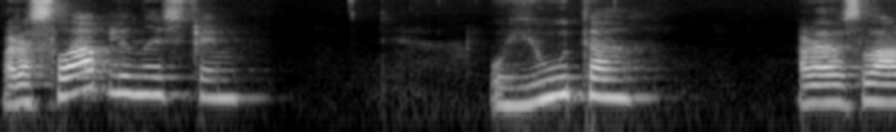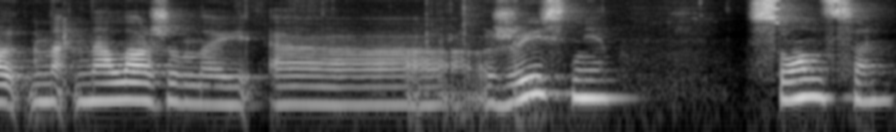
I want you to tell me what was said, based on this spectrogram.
расслабленности, уюта, налаженной э, жизни, солнца.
